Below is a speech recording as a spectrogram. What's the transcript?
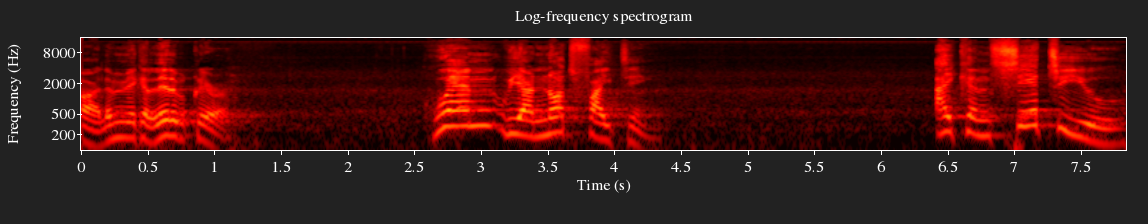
All right, let me make it a little bit clearer. When we are not fighting, I can say to you,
